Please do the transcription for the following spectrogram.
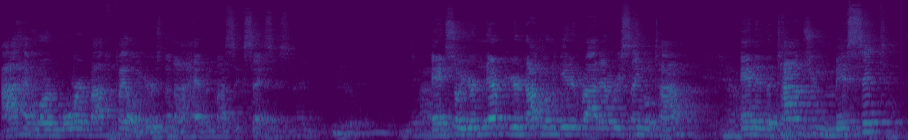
I have learned more in my failures than I have in my successes. And so you're never you're not going to get it right every single time. And in the times you miss it,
